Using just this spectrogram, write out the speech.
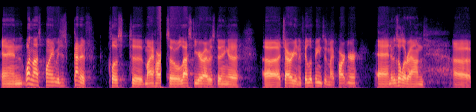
And one last point, which is kind of close to my heart. So last year I was doing a, a charity in the Philippines with my partner, and it was all around uh,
